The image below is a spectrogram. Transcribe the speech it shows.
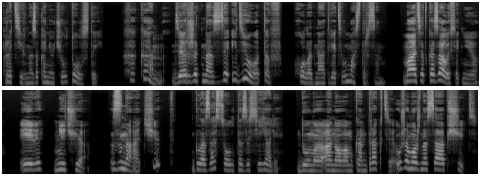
противно законючил толстый. Хакан держит нас за идиотов, холодно ответил Мастерсон. Мать отказалась от нее. Иви ничья. Значит, глаза Солта засияли. Думаю, о новом контракте уже можно сообщить,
